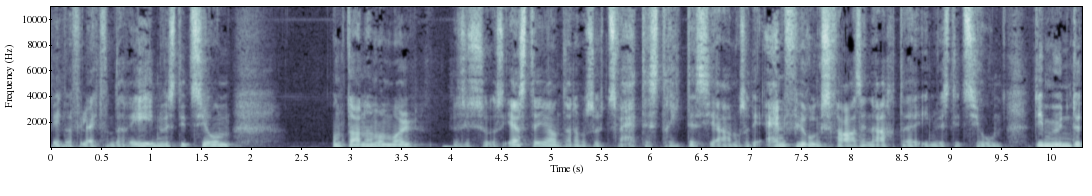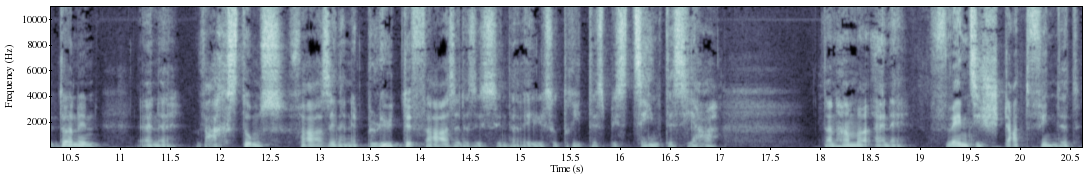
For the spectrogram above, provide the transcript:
reden wir vielleicht von der Reinvestition. Und dann haben wir mal, das ist so das erste Jahr, und dann haben wir so zweites, drittes Jahr, haben wir so die Einführungsphase nach der Investition. Die mündet dann in eine Wachstumsphase, in eine Blütephase, das ist in der Regel so drittes bis zehntes Jahr. Dann haben wir eine, wenn sie stattfindet,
